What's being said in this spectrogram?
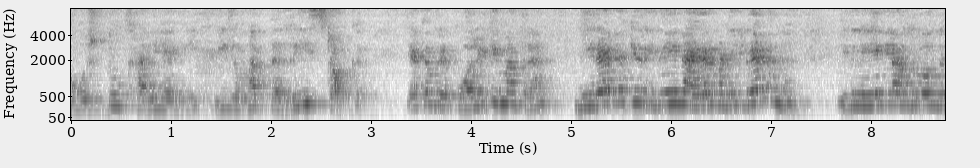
ಅವಷ್ಟು ಖಾಲಿಯಾಗಿ ಈಗ ಮತ್ತೆ ರೀಸ್ಟಾಕ್ ಯಾಕಂದ್ರೆ ಕ್ವಾಲಿಟಿ ಮಾತ್ರ. ನೀರಾಗ ಹಾಕಿದ್ರೆ ಇದೇನು ಐರನ್ ಮಾಡಿಲ್ರೇ ನಾನು? ಇದನ್ನ ಏನಿಲ್ಲ ಅಂದ್ರೂ ಒಂದು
